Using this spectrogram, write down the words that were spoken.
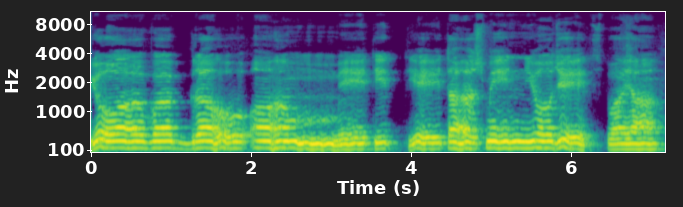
योऽवग्रहोऽहं मेतित्येतस्मिन् योजेत्स्त्वया।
